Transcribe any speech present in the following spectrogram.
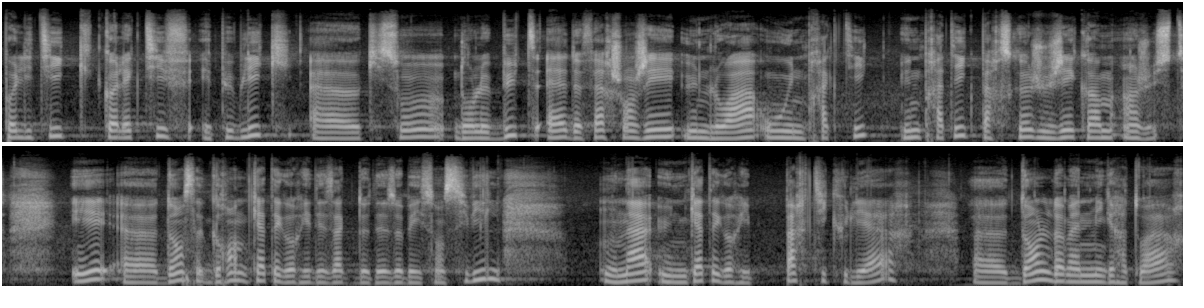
politiques, collectifs et publics, qui sont dont le but est de faire changer une loi ou une pratique, une pratique parce que jugée comme injuste. Et dans cette grande catégorie des actes de désobéissance civile, on a une catégorie particulière euh, dans le domaine migratoire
